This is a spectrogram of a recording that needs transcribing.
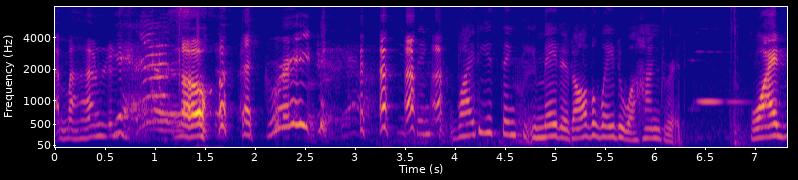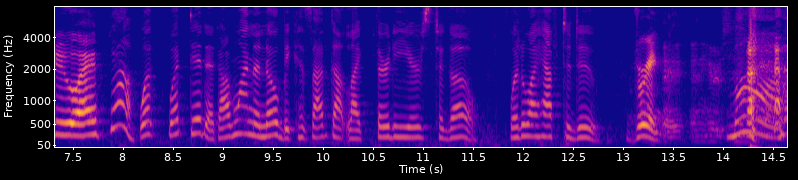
No, no. I'm 100. Yes. No, oh, that's great. You think, why do you think that you made it all the way to 100? Why do I? Yeah, what, what did it? I want to know because I've got like 30 years to go. What do I have to do? Drink. Mom.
